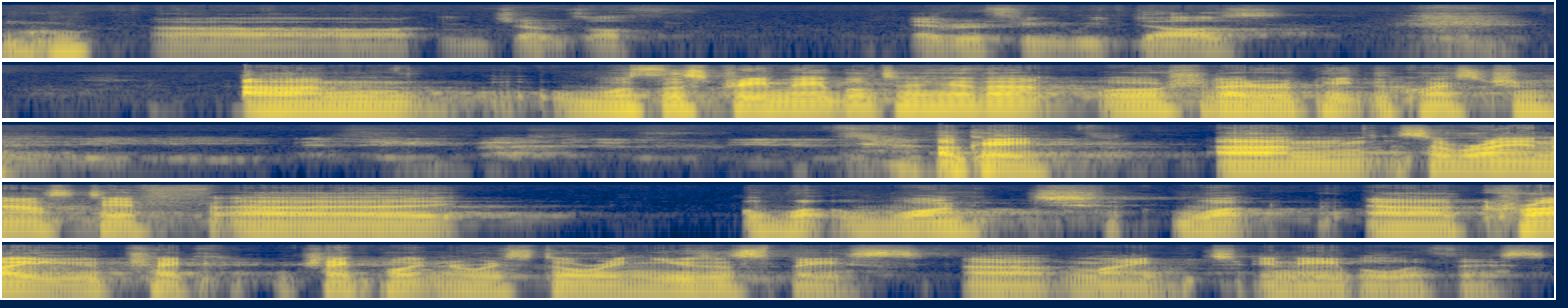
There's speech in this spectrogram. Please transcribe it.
mm-hmm. uh, in terms of everything we does. Um, was the stream able to hear that, or should I repeat the question? Okay, um, so Ryan asked if uh, what what, what uh, CRIU, check, checkpoint and restoring user space, uh, might enable with this.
